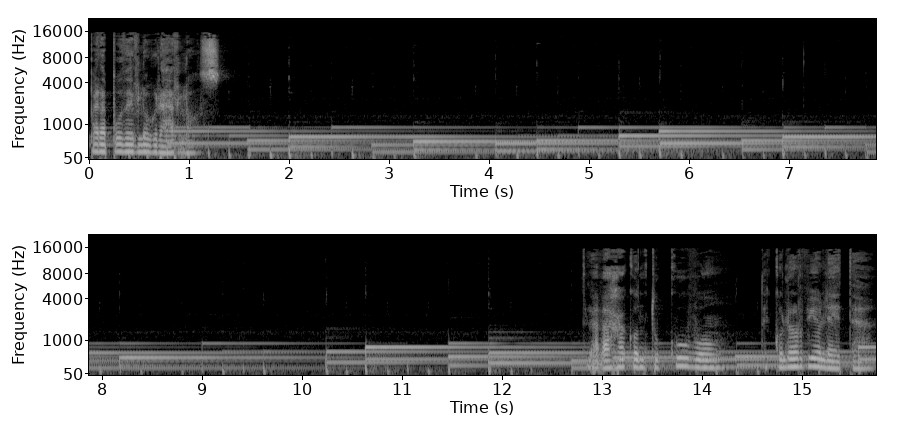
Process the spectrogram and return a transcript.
para poder lograrlos. Con tu cubo de color violeta.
